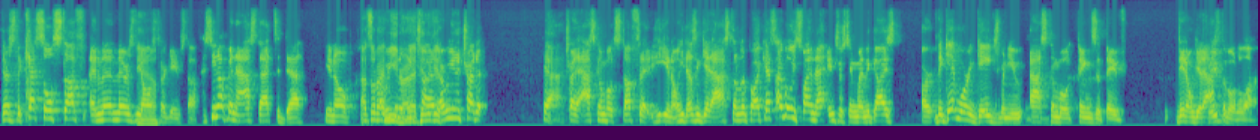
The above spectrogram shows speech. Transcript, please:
there's the Kessel stuff, and then there's the yeah. All Star Game stuff. Has he not been asked that to death? You know, that's what I mean, right? I try, like it, are we going to try to, yeah, try to ask him about stuff that he, you know he doesn't get asked on the podcast? I've always find that interesting when the guys are they get more engaged when you ask them about things that they've they don't get asked maybe, about a lot.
